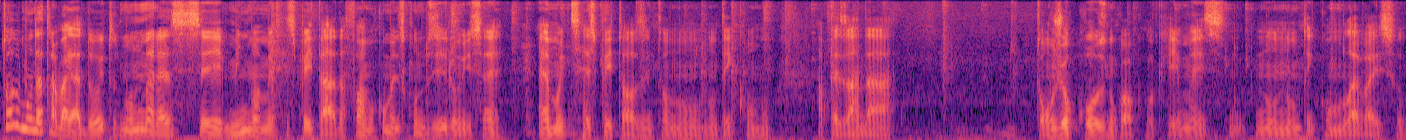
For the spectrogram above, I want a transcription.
todo mundo é trabalhador e todo mundo merece ser minimamente respeitado. A forma como eles conduziram isso é, é muito desrespeitosa, então não, não tem como, apesar da tom jocoso no qual eu coloquei, mas não, não tem como levar isso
